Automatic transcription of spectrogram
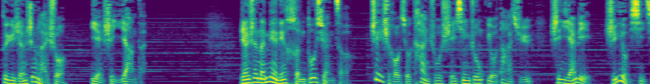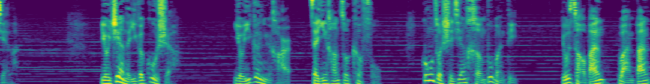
对于人生来说也是一样的。人生能，面临很多选择。这时候就看出谁心中有大局，谁眼里只有细节了。有这样的一个故事啊，有一个女孩在银行做客服，工作时间很不稳定，有早班、晚班，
